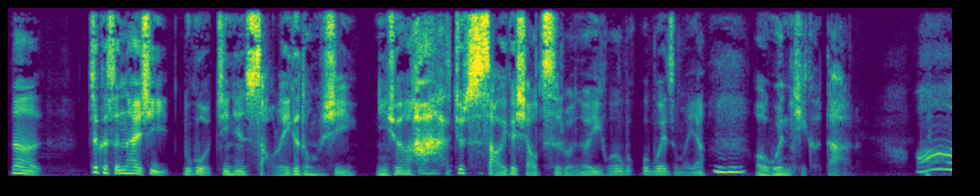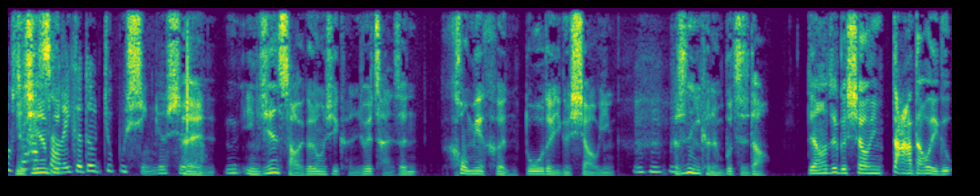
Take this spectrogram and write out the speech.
那这个生态系如果今天少了一个东西，你觉得啊，就是少一个小齿轮而已，会会不会怎么样？嗯哼。哦，问题可大了。哦，所以它少了一个都就不行，就是对。你今天少一个东西，可能就会产生后面很多的一个效应。嗯哼。可是你可能不知道，然后这个效应大到一个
